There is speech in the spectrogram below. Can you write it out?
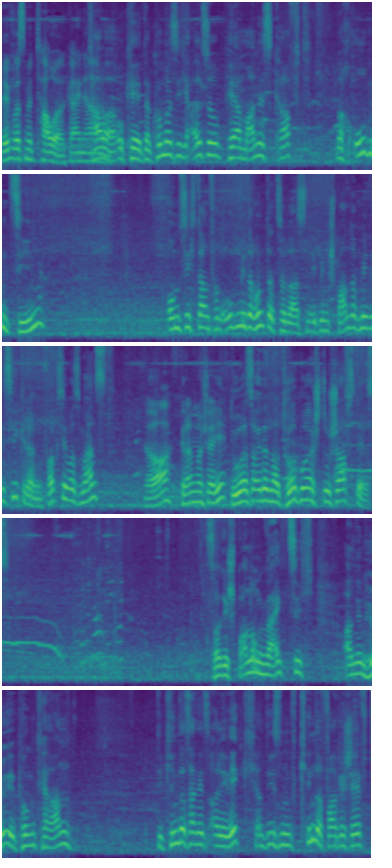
Irgendwas mit Tower, keine Ahnung. Tower, okay. Da kann man sich also per Manneskraft nach oben ziehen, um sich dann von oben wieder runterzulassen. Ich bin gespannt, ob wir das hinkriegen. Foxy, was meinst Ja, kriegen wir schon hin. du? als alter Naturbursch, du schaffst es. So, die Spannung neigt sich an den Höhepunkt heran. Die Kinder sind jetzt alle weg an diesem Kinderfahrgeschäft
